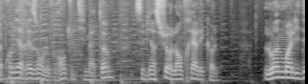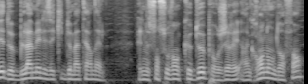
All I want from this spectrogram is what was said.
La première raison, le grand ultimatum, c'est bien sûr l'entrée à l'école. Loin de moi l'idée de blâmer les équipes de maternelle. Elles ne sont souvent que deux pour gérer un grand nombre d'enfants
